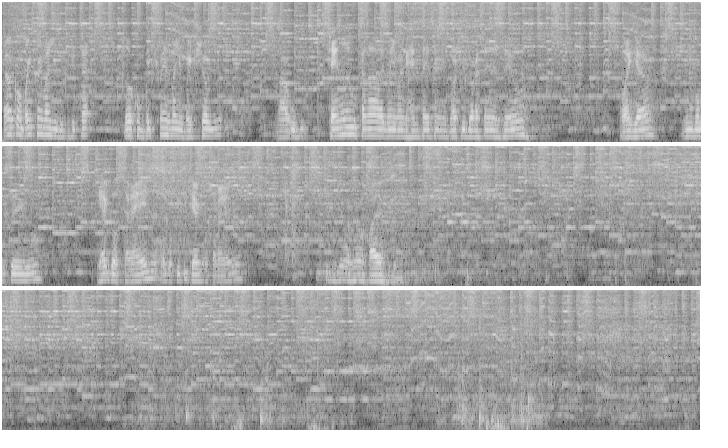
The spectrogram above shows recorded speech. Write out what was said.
Welkom bij mijn mijn Wikipedia. Welkom bij mijn mijn Bike Show. A, o channel, o canal do Ivan Hentai gosto de Dora Senazeu. Olha, um boxeio. Ergotren, eu gosto de Ergotren. Que dizer, agora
